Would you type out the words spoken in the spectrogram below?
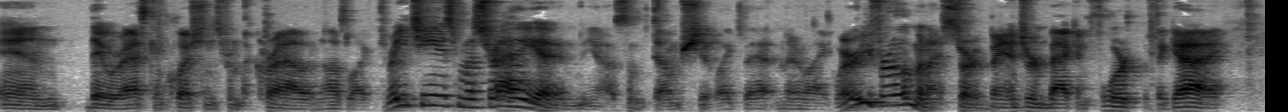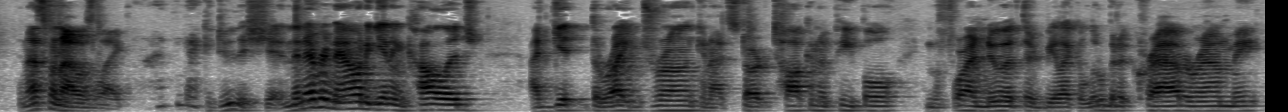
And they were asking questions from the crowd, and I was like, three cheers from Australia, and you know some dumb shit like that. And they're like, "Where are you from?" And I started bantering back and forth with the guy, and that's when I was like, "I think I could do this shit." And then every now and again in college, I'd get the right drunk and I'd start talking to people, and before I knew it, there'd be like a little bit of crowd around me,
